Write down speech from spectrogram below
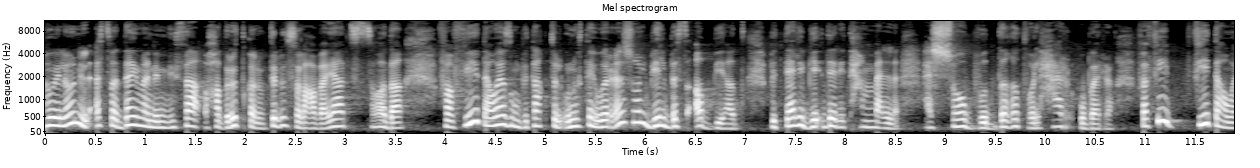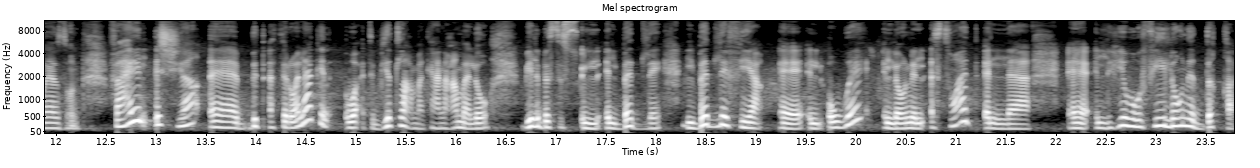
هو لون الأسود دائما النساء وحضرتكم بتلبسوا العبايات السوداء ففي توازن بطاقة الأنوثة والرجل بيلبس أبيض بالتالي بيقدر يتحمل الشوب والضغط والحر وبرا. ففي في توازن. فهي الأشياء بتأثر. ولكن وقت بيطلع مكان عمله بيلبس البدلة. البدلة فيها القوة اللون الأسود اللي هو فيه لون الدقة.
